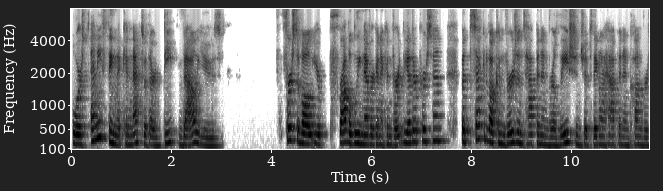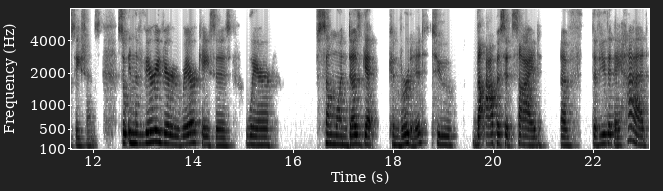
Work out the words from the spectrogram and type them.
or anything that connects with our deep values, first of all, you're probably never going to convert the other person. But second of all, conversions happen in relationships, they don't happen in conversations. So, in the very, very rare cases where someone does get converted to the opposite side of the view that they had,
